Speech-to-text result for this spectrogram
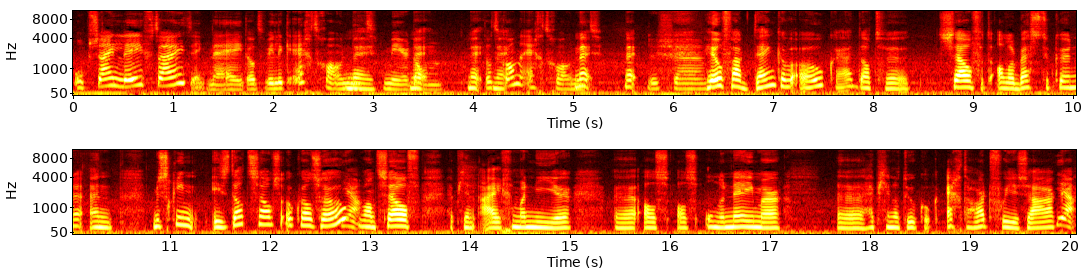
op zijn leeftijd, denk ik, nee, dat wil ik echt gewoon Nee, niet meer dan. nee, Dat kan echt gewoon Nee, niet. nee. Dus Heel vaak denken we ook hè, dat we zelf het allerbeste kunnen. En misschien is dat zelfs ook wel zo. Ja. Want zelf heb je een eigen manier. Eh, als, als ondernemer eh, heb je natuurlijk ook echt hard voor je zaak. ja,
